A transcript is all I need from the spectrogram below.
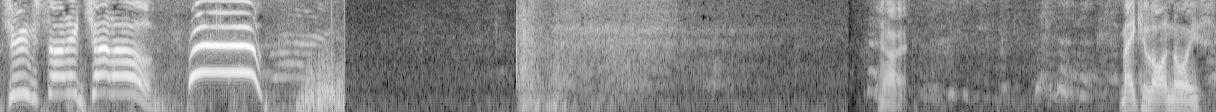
Tombstoning Channel! Woo! Alright. Make a lot of noise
